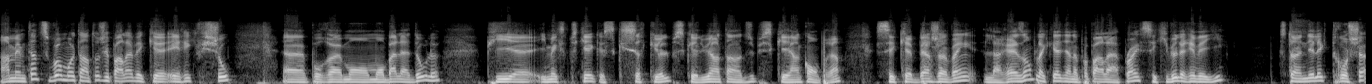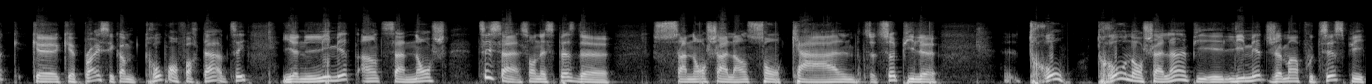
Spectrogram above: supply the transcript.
En même temps, tu vois, moi, tantôt, j'ai parlé avec euh, Éric Fichaud euh, pour euh, mon, mon balado, là. Puis euh, il m'expliquait que ce qui circule, puis ce que lui a entendu, puis ce qu'il en comprend, c'est que Bergevin, la raison pour laquelle il n'en a pas parlé à Price, c'est qu'il veut le réveiller. C'est un électrochoc que, que Price est comme trop confortable. Tu sais, il y a une limite entre sa nonche, tu sais, sa- son espèce de sa nonchalance, son calme, tout ça, puis le trop, trop nonchalant, puis limite, je m'en foutisse. Puis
